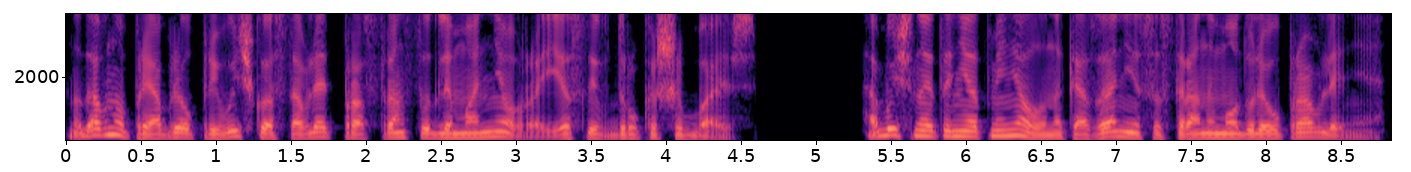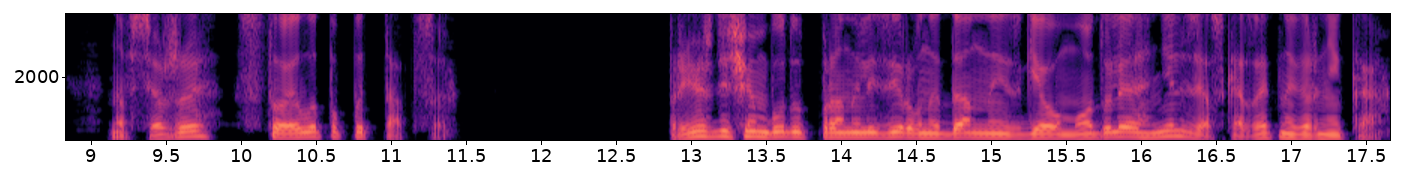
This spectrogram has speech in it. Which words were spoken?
но давно приобрел привычку оставлять пространство для маневра, если вдруг ошибаюсь. Обычно это не отменяло наказание со стороны модуля управления, но все же стоило попытаться. Прежде чем будут проанализированы данные из геомодуля, нельзя сказать наверняка.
